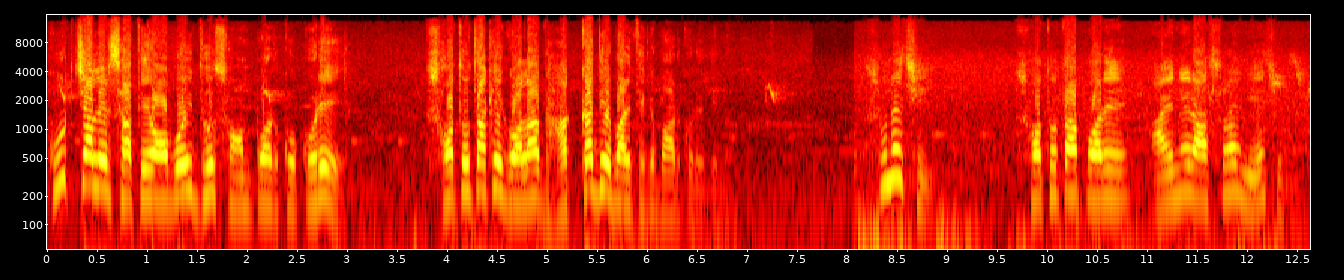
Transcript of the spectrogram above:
কুটচালের সাথে অবৈধ সম্পর্ক করে সততাকে গলা ধাক্কা দিয়ে বাড়ি থেকে বার করে দিল। শুনেছি, সততা পরে আইনের আশ্রয় নিয়েছিল।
